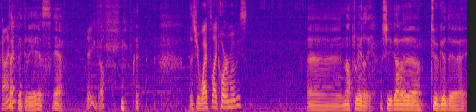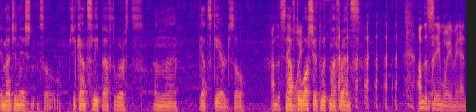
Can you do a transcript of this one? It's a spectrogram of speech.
kind of. Technically, it is. Yeah. There you go. Does your wife like horror movies? Uh, not really. She got a too good uh, imagination, so she can't sleep afterwards and uh, get scared. So I'm the same. I same have way. to watch it with my friends. I'm the same way, man.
